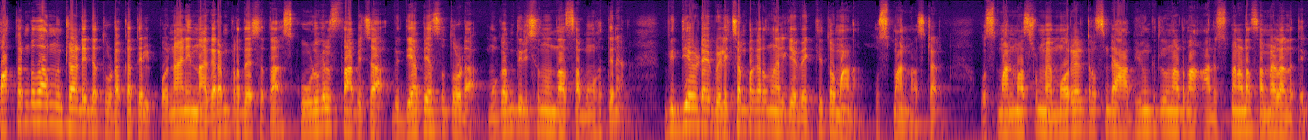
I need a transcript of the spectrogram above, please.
പത്തൊൻപതാം നൂറ്റാണ്ടിന്റെ തുടക്കത്തിൽ പൊന്നാനി നഗരം പ്രദേശത്ത് സ്കൂളുകൾ സ്ഥാപിച്ച വിദ്യാഭ്യാസത്തോട് മുഖം തിരിച്ചു നിന്ന സമൂഹത്തിന് വിദ്യയുടെ വെളിച്ചം പകർന്നു നൽകിയ വ്യക്തിത്വമാണ് Usman master. Usman master memorial ട്രസ്റ്റിന്റെ ആഭിമുഖ്യത്തിൽ നടന്ന അനുസ്മരണ സമ്മേളനത്തിൽ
